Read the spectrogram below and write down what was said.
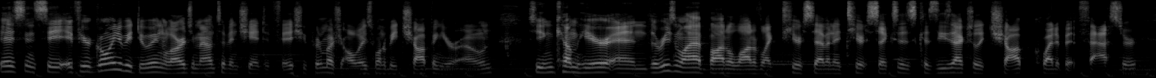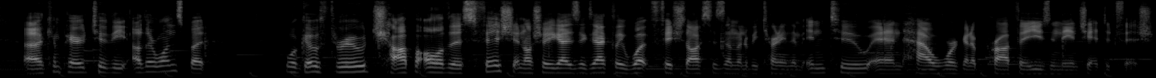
guys can see if you're going to be doing large amounts of enchanted fish, you pretty much always want to be chopping your own. So you can come here and the reason why I bought a lot of like tier 7 and tier 6 is because these actually chop quite a bit faster uh, compared to the other ones. But we'll go through, chop all of this fish, and I'll show you guys exactly what fish sauces I'm going to be turning them into and how we're going to profit using the enchanted fish.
